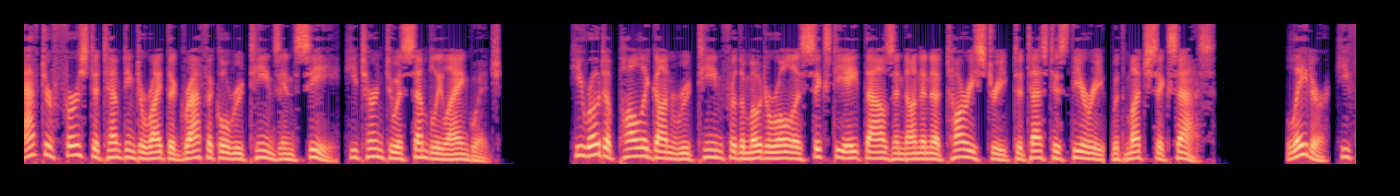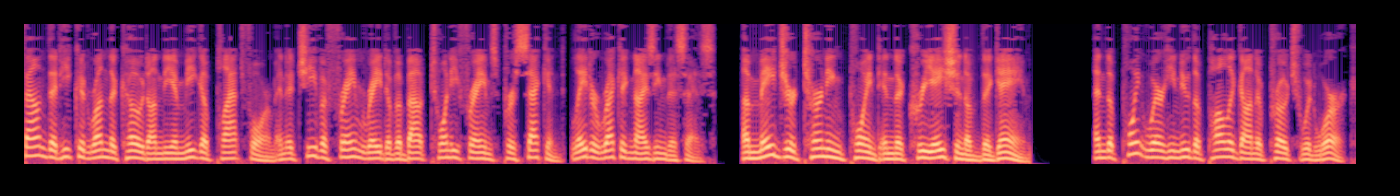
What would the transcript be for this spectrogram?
After first attempting to write the graphical routines in C, he turned to assembly language. He wrote a polygon routine for the Motorola 68000 on an Atari ST to test his theory, with much success. Later, he found that he could run the code on the Amiga platform and achieve a frame rate of about 20 frames per second, later recognizing this as a major turning point in the creation of the game, and the point where he knew the polygon approach would work.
